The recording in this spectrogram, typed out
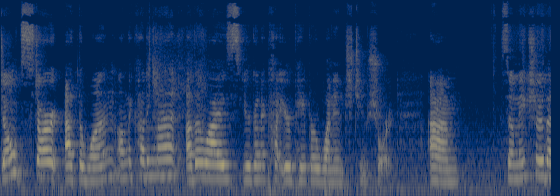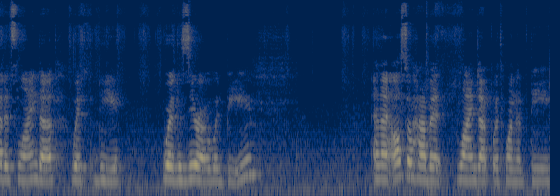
Don't start at the one on the cutting mat, otherwise you're gonna cut your paper one inch too short. Um, so make sure that it's lined up with the where the zero would be. And I also have it lined up with one of the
